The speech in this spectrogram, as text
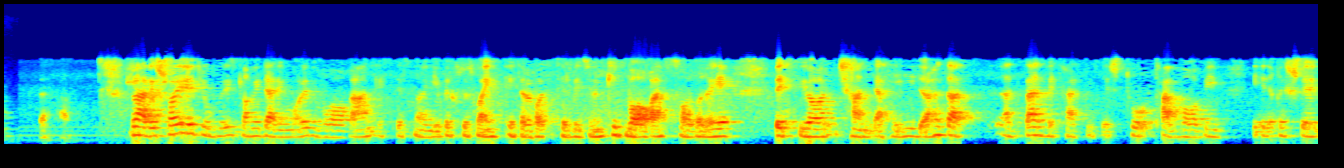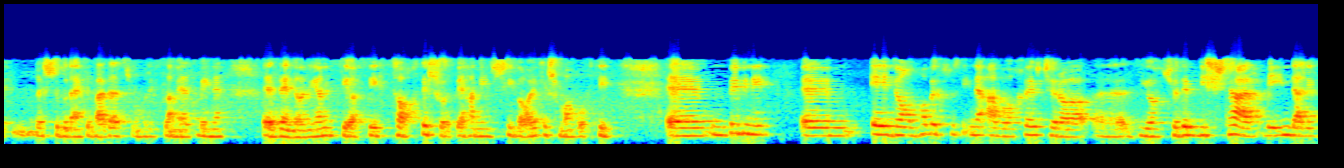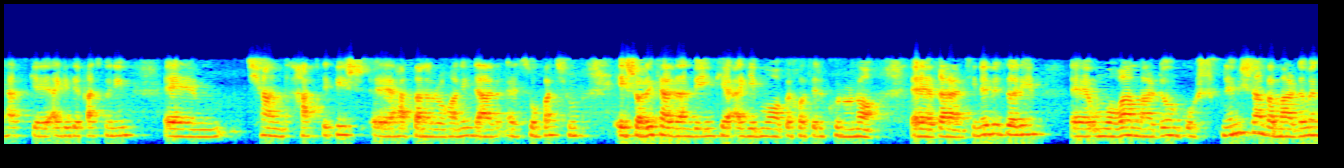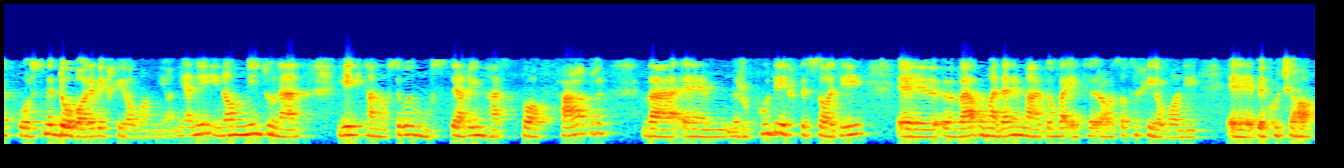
روش های جمهوری اسلامی در این مورد واقعا استثنایی به خصوص با این اعترافات تلویزیونی که واقعا سابقه بسیار چند دهه‌ای داره از بعد تاسیسش تو توابین قشر قشر بودن که بعد از جمهوری اسلامی از بین زندانیان سیاسی ساخته شد به همین شیوه که شما گفتید. ببینید اعدام ها به خصوص این اواخر چرا زیاد شده بیشتر به این دلیل هست که اگه دقت کنیم چند هفته پیش حسن روحانی در صحبتشون اشاره کردن به اینکه اگه ما به خاطر کرونا قرنطینه بذاریم اون موقع هم مردم گشنه نمیشن و مردم گرسنه دوباره به خیابان میان. یعنی اینا می‌دونن یک تناسب مستقیم هست با فقر و رکود اقتصادی و اومدن مردم و اعتراضات خیابانی به کوچه ها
